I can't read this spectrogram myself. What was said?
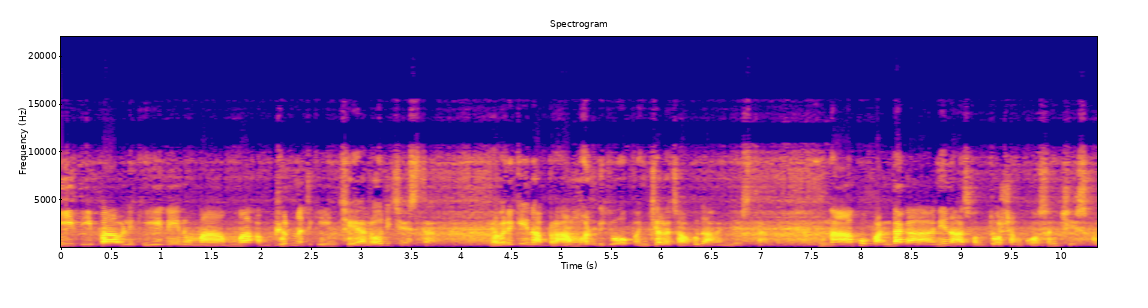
ఈ దీపావళికి నేను మా అమ్మ అభ్యున్నతికి ఏం చేయాలో అది చేస్తాను. ఎవరికైనా బ్రాహ్మణుడికి ఓ పంచెల చాకు దానం చేస్తాను. నాకు పండగ అని నా సంతోషం కోసం చేసుకో.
